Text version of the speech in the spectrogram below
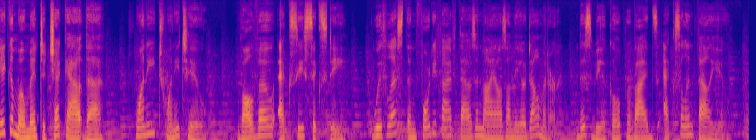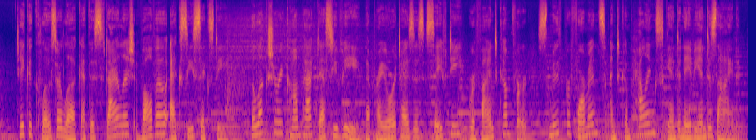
Take a moment to check out the 2022 Volvo XC60. With less than 45,000 miles on the odometer, this vehicle provides excellent value. Take a closer look at this stylish Volvo XC60, the luxury compact SUV that prioritizes safety, refined comfort, smooth performance, and compelling Scandinavian design.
